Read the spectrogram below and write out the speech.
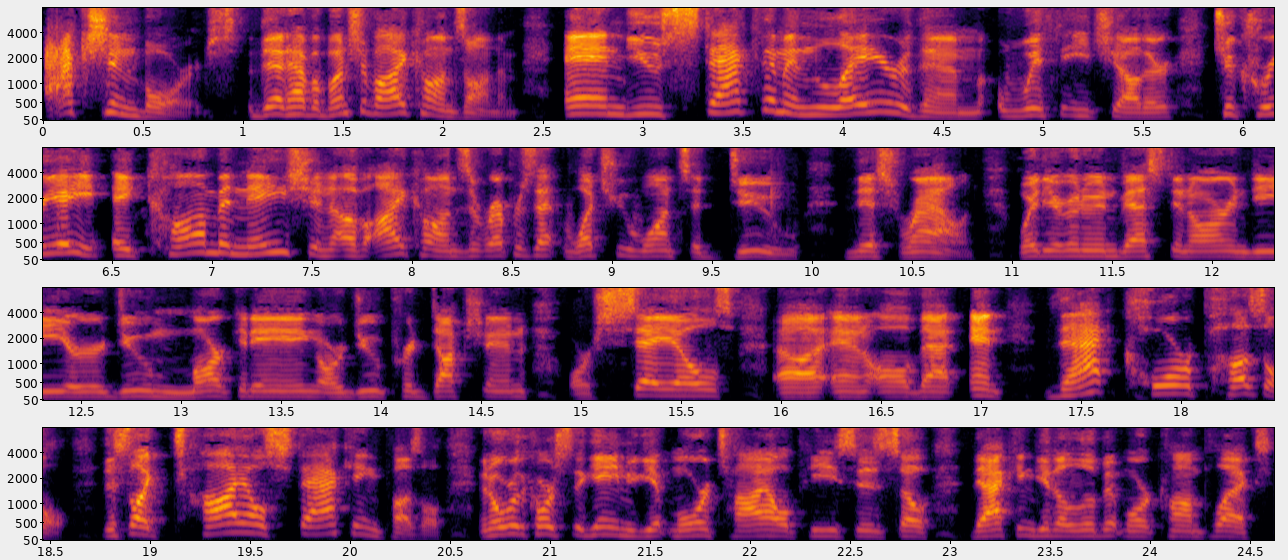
action boards that have a bunch of icons on them and you stack them and layer them with each other to create a combination of icons that represent what you want to do this round. Whether you're going to invest in r&d or do marketing or do production or sales uh, and all that. And that core puzzle this like tile stacking puzzle and over the course of the game you get more tile pieces so that can get a little bit more complex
